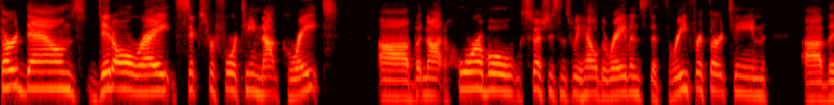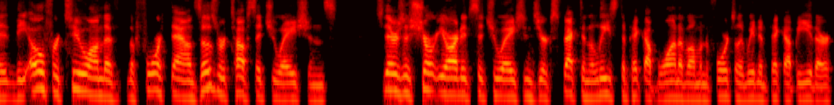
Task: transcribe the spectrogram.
Third downs did all right. Six for 14, not great, uh, but not horrible, especially since we held the Ravens to three for 13. Uh, the, the 0 for 2 on the, the fourth downs, those were tough situations. So there's a short yardage situations. You're expecting at least to pick up one of them. Unfortunately, we didn't pick up either.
